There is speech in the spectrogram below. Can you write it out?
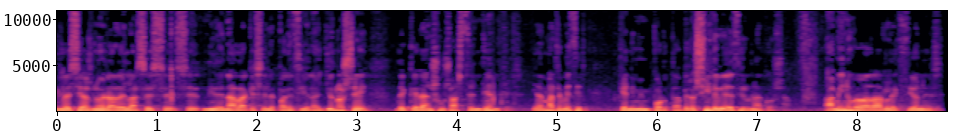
Iglesias, no era de las SS ni de nada que se le pareciera. Yo no sé de qué eran sus ascendientes. Y además le voy a decir que ni me importa. Pero sí le voy a decir una cosa. A mí no me va a dar lecciones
